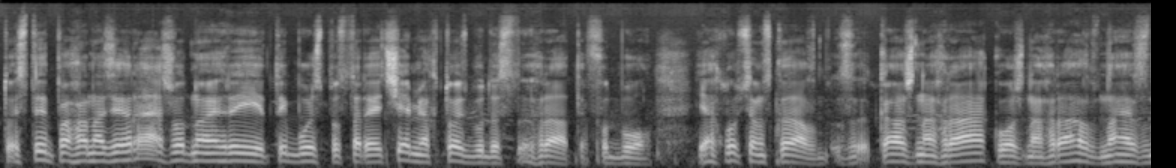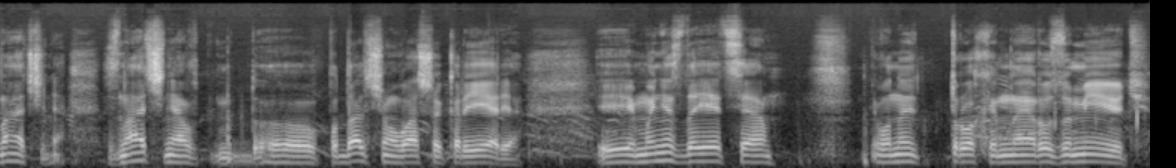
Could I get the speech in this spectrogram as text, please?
Тобто ти погано зіграєш в одній грі, ти будеш спостерігачем, як хтось буде грати в футбол. Я хлопцям сказав, кожна гра, кожна гра має значення. Значення в, подальшому вашій кар'єрі. І мені здається, вони трохи не розуміють.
